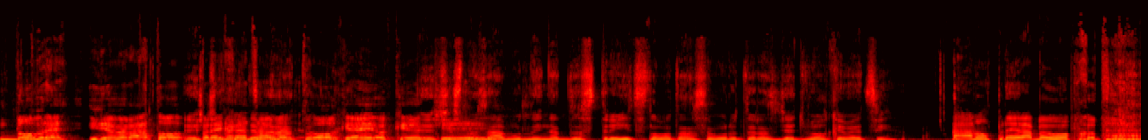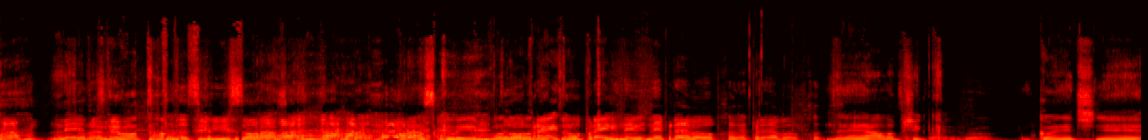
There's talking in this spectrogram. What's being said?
Dobre, ideme na to. Ešte Prechádzame. na to. OK, OK, OK. Ešte sme zabudli na The Streets, lebo tam sa budú teraz diať veľké veci. Áno, prerábajú obchod. to neviem o tom. To si vymyslel. Praskli to im vodovodné to bol prank, ne, nepredávajú obchod, nepredávajú obchod. Ne, ale však. Konečne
